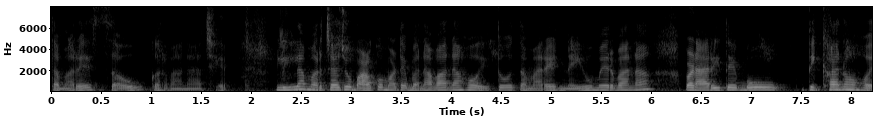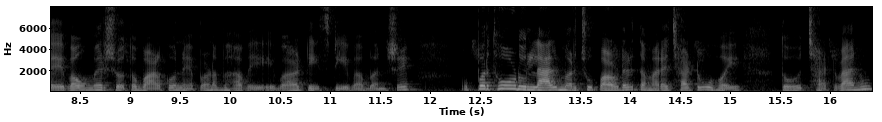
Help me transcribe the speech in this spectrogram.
તમારે સર્વ કરવાના છે. લીલા મરચાં જો બાળકો માટે બનાવવાના હોય તો તમારે નહીં ઉમેરવાના. પણ આ રીતે બહુ તીખા ન હોય એવા ઉમેરશો તો બાળકોને પણ ભાવે એવા ટેસ્ટી એવા બનશે. ઉપર થોડું લાલ મરચું પાવડર તમારે છાંટવું હોય તો છાંટવાનું.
